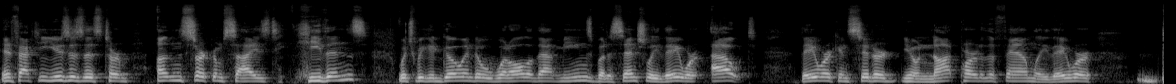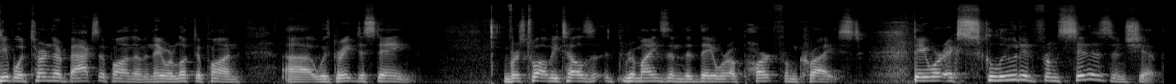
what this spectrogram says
In fact, he uses this term uncircumcised heathens, which we could go into what all of that means, but essentially they were out. They were considered, you know, not part of the family. They were people would turn their backs upon them and they were looked upon uh, with great disdain. Verse 12, he tells, reminds them that they were apart from Christ. They were excluded from citizenship,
